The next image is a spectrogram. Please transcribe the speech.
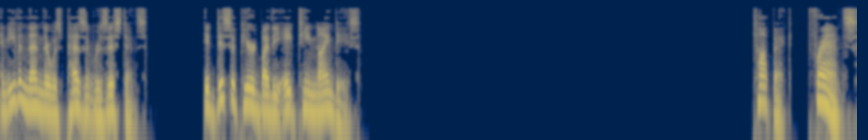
and even then there was peasant resistance. It disappeared by the 1890s. France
